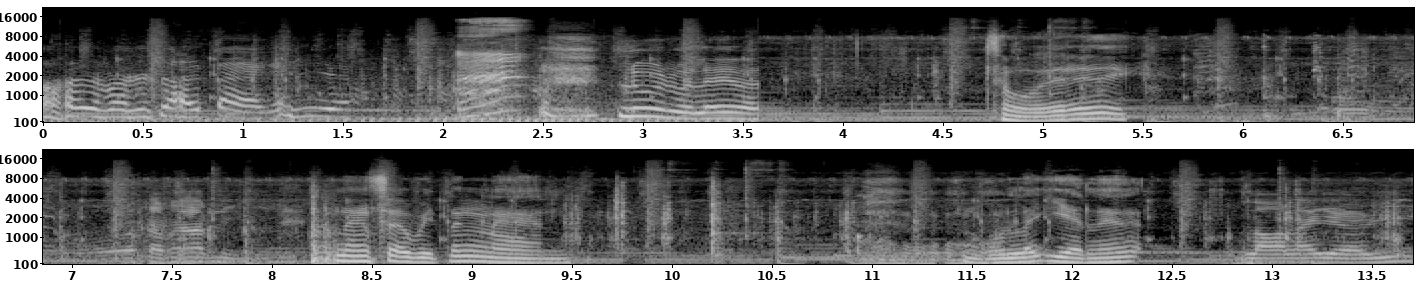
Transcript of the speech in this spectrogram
ร้อยมันสายแตกไอ้เหี้ยรูดหมดเลยแบบโถ่เอ้ยโอ้สภาพนี้นั่งเซอร์วิสตั้งนานโหละเอียดเลยนะรออะไรเยอะพี่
